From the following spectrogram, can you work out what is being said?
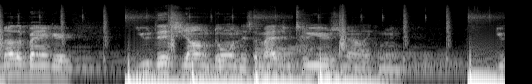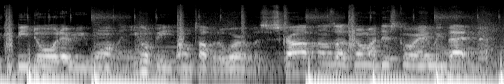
another banger. You this young doing this. Imagine two years from now, like when you could be doing whatever you want. Like you're gonna be on top of the world. But subscribe, thumbs up, join my Discord. Hey, we back, man.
